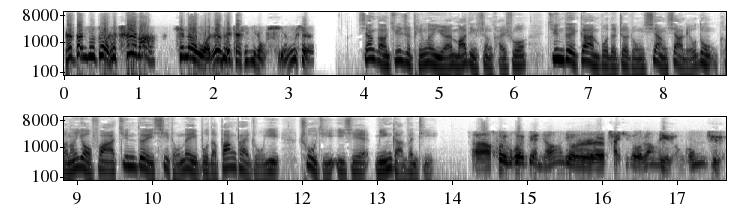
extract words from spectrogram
那单独坐着吃吧。现在我认为这是一种形式。香港军事评论员马鼎盛还说，军队干部的这种向下流动，可能诱发军队系统内部的帮派主义，触及一些敏感问题。呃，会不会变成就是派系斗争的一种工具？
